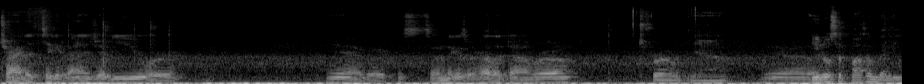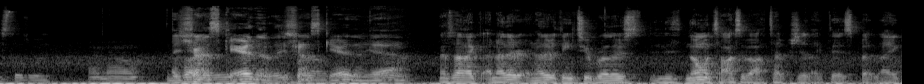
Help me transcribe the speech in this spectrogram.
trying to take advantage of you, or yeah, bro. Because some niggas are hella dumb, bro. True. yeah, Yeah, you know, se pasan de listos, güey. I know. they're trying to scare them. They're just trying to scare them. Yeah, That's why, like another another thing too, brothers. And this, no one talks about type of shit like this, but like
